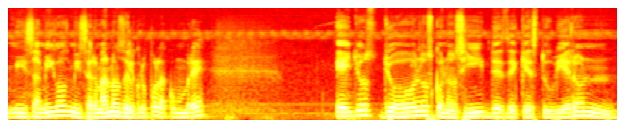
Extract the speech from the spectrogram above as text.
mis amigos, mis hermanos del grupo La Cumbre, ellos yo los conocí desde que estuvieron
